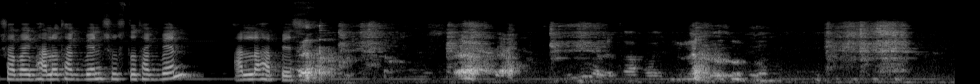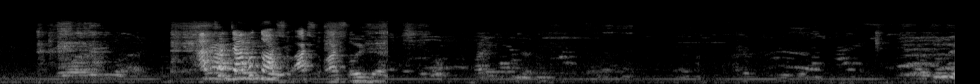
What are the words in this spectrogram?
সবাই ভালো থাকবেন সুস্থ থাকবেন। আল্লাহ হাফেজ। আচ্ছা যাব তো আসো আসো আসো। চলে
